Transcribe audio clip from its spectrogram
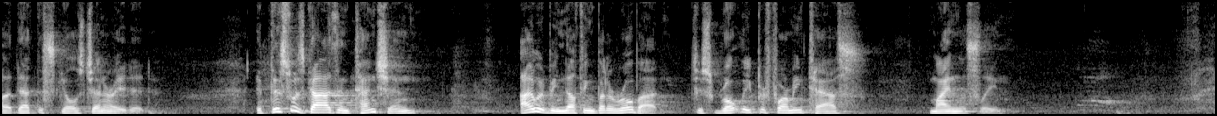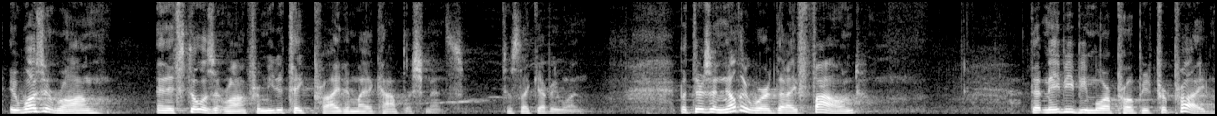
uh, that the skills generated. If this was God's intention, I would be nothing but a robot, just rotely performing tasks mindlessly. It wasn't wrong, and it still isn't wrong for me to take pride in my accomplishments, just like everyone. But there's another word that I found that maybe be more appropriate for pride.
